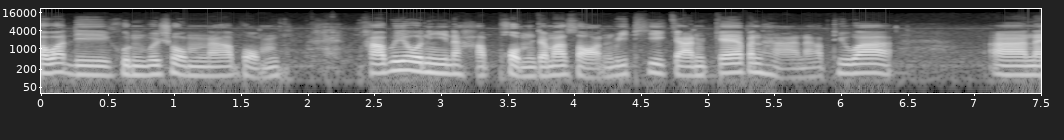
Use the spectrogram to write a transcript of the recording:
สวัสดีคุณผู้ชมนะครับผมครับวิดีโอนี้นะครับ ผมจะมาสอนวิธีการแก้ปัญหานะครับที่ว่าใน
